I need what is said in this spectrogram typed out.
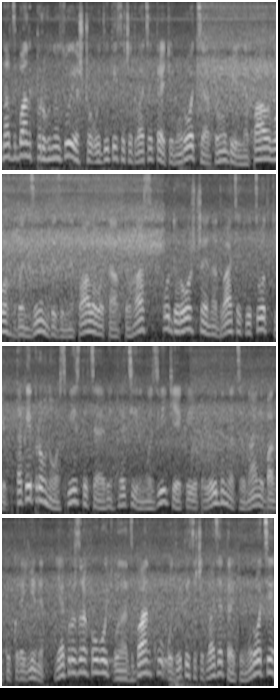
Нацбанк прогнозує, що у 2023 році автомобільне паливо, бензин, дизельне паливо та Автогаз подорожчає на 20%. Такий прогноз міститься в інфляційному звіті, який оприлюднив Національний банк України. Як розраховують у Нацбанку, у 2023 році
